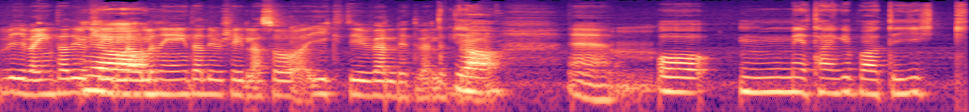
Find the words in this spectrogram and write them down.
Viva inte hade gjort Ja. illa och Linnea inte hade gjort illa så gick det ju väldigt, väldigt bra. Ja. Ehm, Och med tanke på att det gick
